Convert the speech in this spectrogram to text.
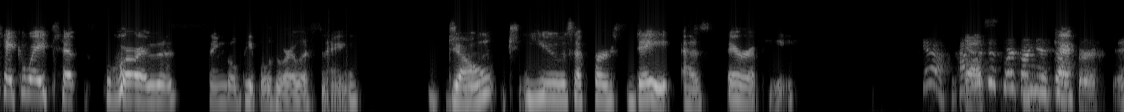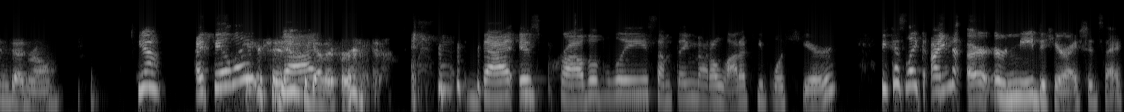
takeaway tip for the single people who are listening. Don't use a first date as therapy. yeah. How Yes. about just work on yourself Okay. first in general? Yeah. I feel Get your like shit that, together first. that is probably something that a lot of people hear because like I or, or need to hear, I should say.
